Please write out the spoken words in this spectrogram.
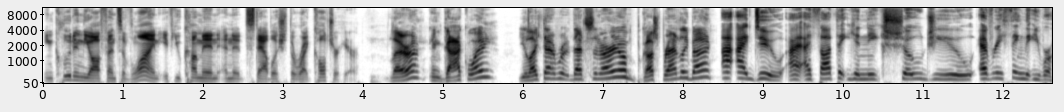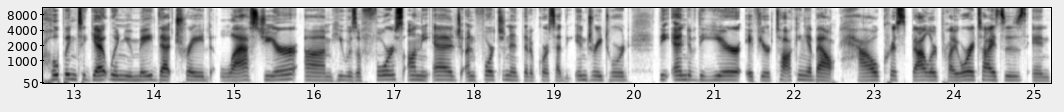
including the offensive line, if you come in and establish the right culture here. Larra Ngakoue, You like that that scenario? Gus Bradley back? I, I do. I, I thought that Yannick showed you everything that you were hoping to get when you made that trade last year. Um, he was a force on the edge. Unfortunate that, of course, had the injury toward the end of the year. If you're talking about how Chris Ballard prioritizes and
